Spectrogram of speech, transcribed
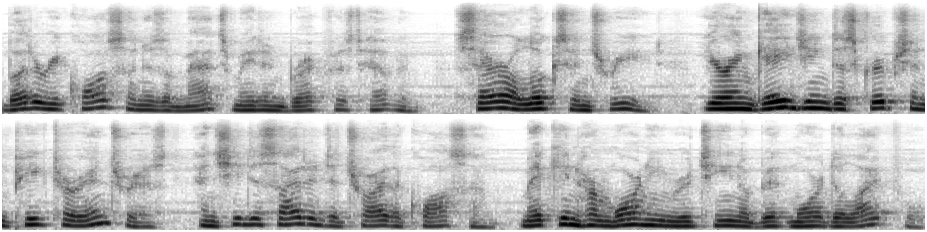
buttery croissant is a match made in breakfast heaven. Sarah looks intrigued. Your engaging description piqued her interest, and she decided to try the croissant, making her morning routine a bit more delightful.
